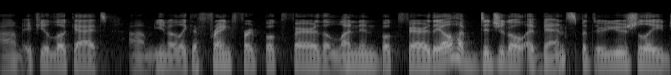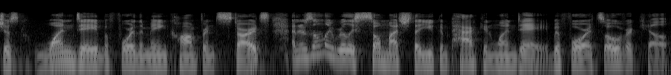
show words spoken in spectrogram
um, if you look at, um, you know, like the Frankfurt Book Fair, the London Book Fair, they all have digital events, but they're usually just one day before the main conference starts. And there's only really so much that you can pack in one day before it's overkill.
